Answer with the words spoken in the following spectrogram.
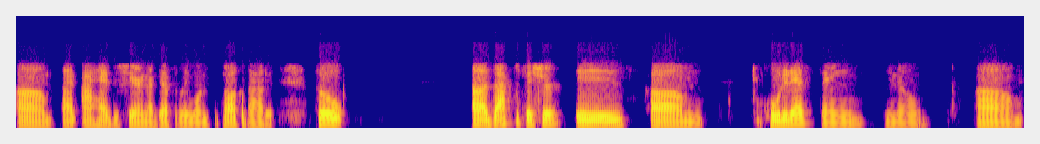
um, and I had to share, and I definitely wanted to talk about it. So uh, Dr. Fisher is um, quoted as saying, you know, um,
